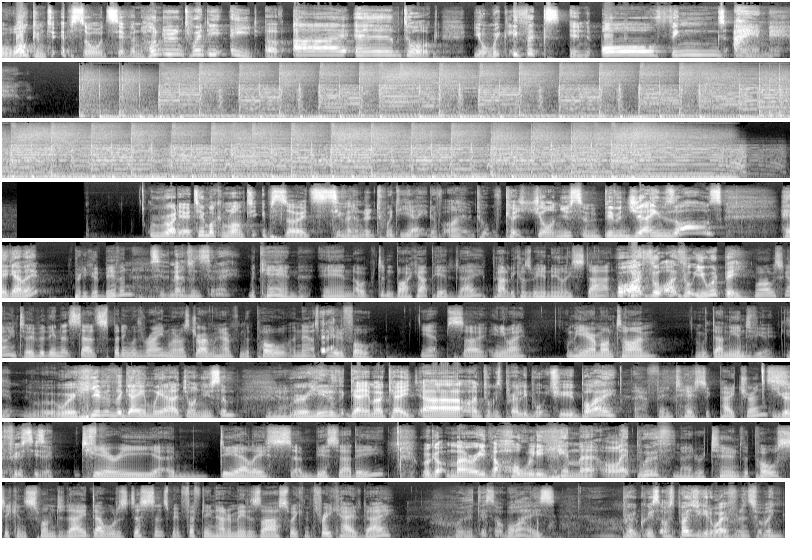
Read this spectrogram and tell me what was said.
Welcome to episode 728 of I Am Talk, your weekly fix in all things Iron Man. Rightio team, welcome along to episode 728 of I Am Talk with Coach John Newsom, Bevan James Oz. How you going, mate? Pretty good, Bevan. See the mountains today? We can, and I didn't bike up here today, partly because we had an early start. Well, I thought I thought you would be. Well, I was going to, but then it started spitting with rain when I was driving home from the pool, and now it's beautiful. Yep. So anyway, I'm here. I'm on time, and we've done the interview. Yeah, we're ahead of the game. We are John Newsom. Yeah. We're ahead of the game. Okay, uh, I'm Talk is proudly brought to you by. Our fantastic patrons. You go first. These are Terry uh, DLS Bessadi We've got Murray, the Holy Hammer Lapworth. made a return to the pool. Second swim today, doubled his distance, went 1500 metres last week and 3k today. Well, that's not wise. Progress. I suppose you get away from it in swimming.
